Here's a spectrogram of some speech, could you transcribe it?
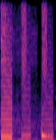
you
